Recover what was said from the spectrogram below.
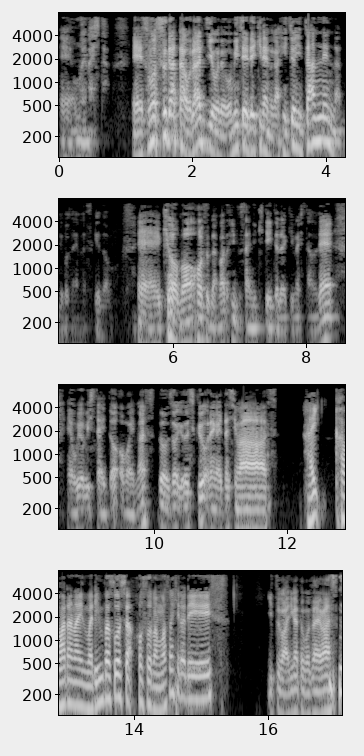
えー思いました。えーその姿をラジオでお見せできないのが非常に残念なんでございます、えー今日も細田正人さんに来ていただきましたので、えーお呼びしたいと思います。どうぞよろしくお願いいたします。はい。変わらないマリンバ奏者、細田正宏です。いつもありがとうございます。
